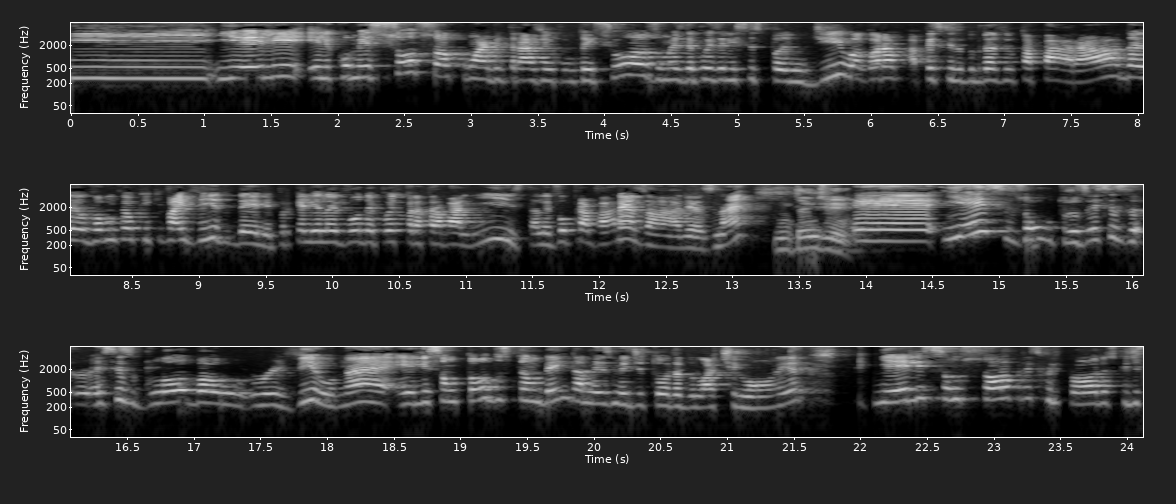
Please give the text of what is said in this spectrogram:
E, e, ele, ele começou só com arbitragem contencioso, mas depois ele se expandiu. Agora a pesquisa do Brasil está parada. Eu, vamos ver o que, que vai vir dele, porque ele levou depois para trabalhista, levou para várias áreas, né? Entendi. É, e esses outros, esses, esses Global Review, né? Eles são todos também da mesma editora do Latin Lawyer, e eles são só para escritórios que de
